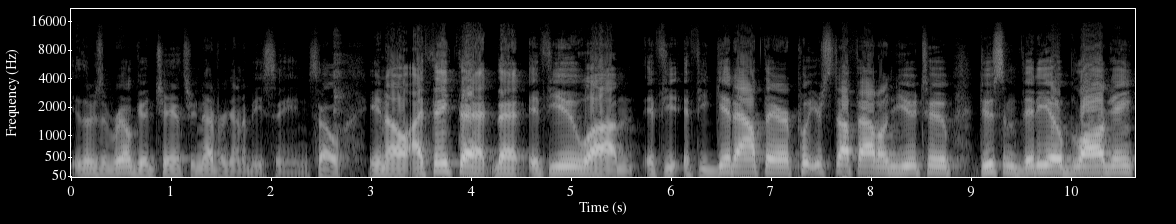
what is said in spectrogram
there's a real good chance you're never going to be seen. So, you know, I think that that if you um, if you if you get out there, put your stuff out on YouTube, do some video blogging.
